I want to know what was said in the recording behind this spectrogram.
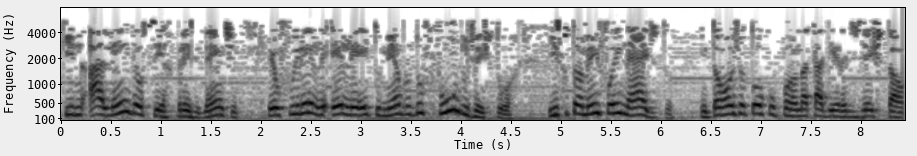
que além de eu ser presidente, eu fui ele- eleito membro do fundo gestor. Isso também foi inédito. Então hoje eu estou ocupando a cadeira de gestão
